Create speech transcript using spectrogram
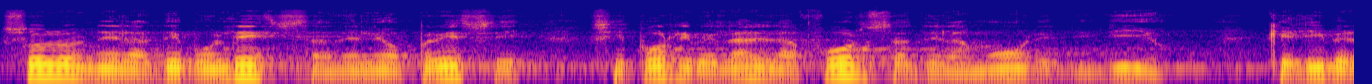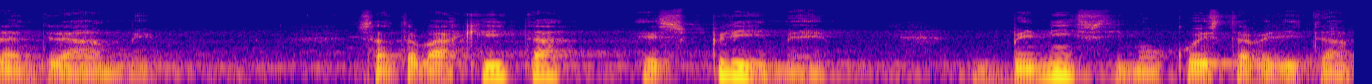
Solo nella debolezza degli oppressi si può rivelare la forza dell'amore di Dio che libera entrambi. Santa Bachita esprime benissimo questa verità.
